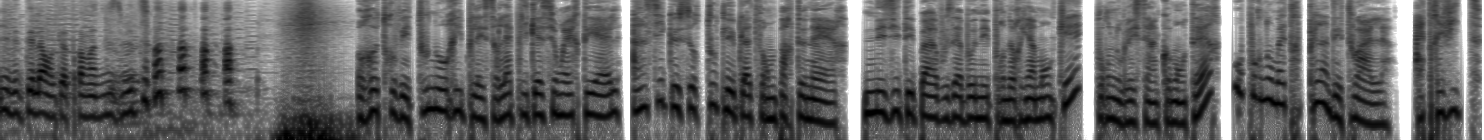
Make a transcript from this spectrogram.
il était là en 98. Retrouvez tous nos replays sur l'application RTL ainsi que sur toutes les plateformes partenaires. N'hésitez pas à vous abonner pour ne rien manquer, pour nous laisser un commentaire ou pour nous mettre plein d'étoiles. À très vite.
